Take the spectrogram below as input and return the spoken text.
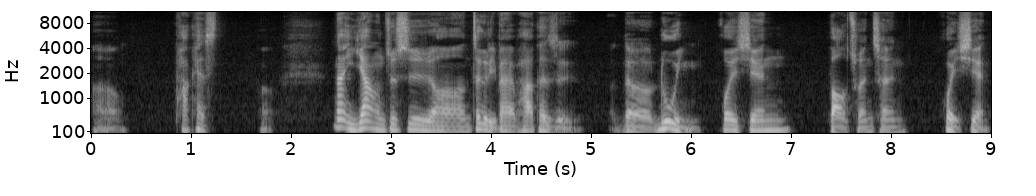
呃 Podcast 啊。那一样就是呃，这个礼拜的 Parkers 的录影会先保存成会线。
